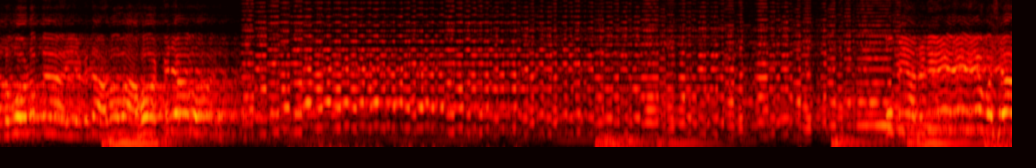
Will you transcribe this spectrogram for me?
વાલવોડ મેં એક દાડો વાહો કર્યા હોય ઉમિયાનડી વસા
